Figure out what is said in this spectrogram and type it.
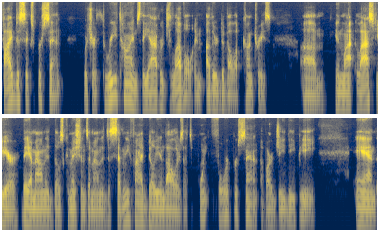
five to six percent, which are three times the average level in other developed countries. Um, in la- last year, they amounted those commissions amounted to 75 billion dollars. That's 0.4 percent of our GDP. And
